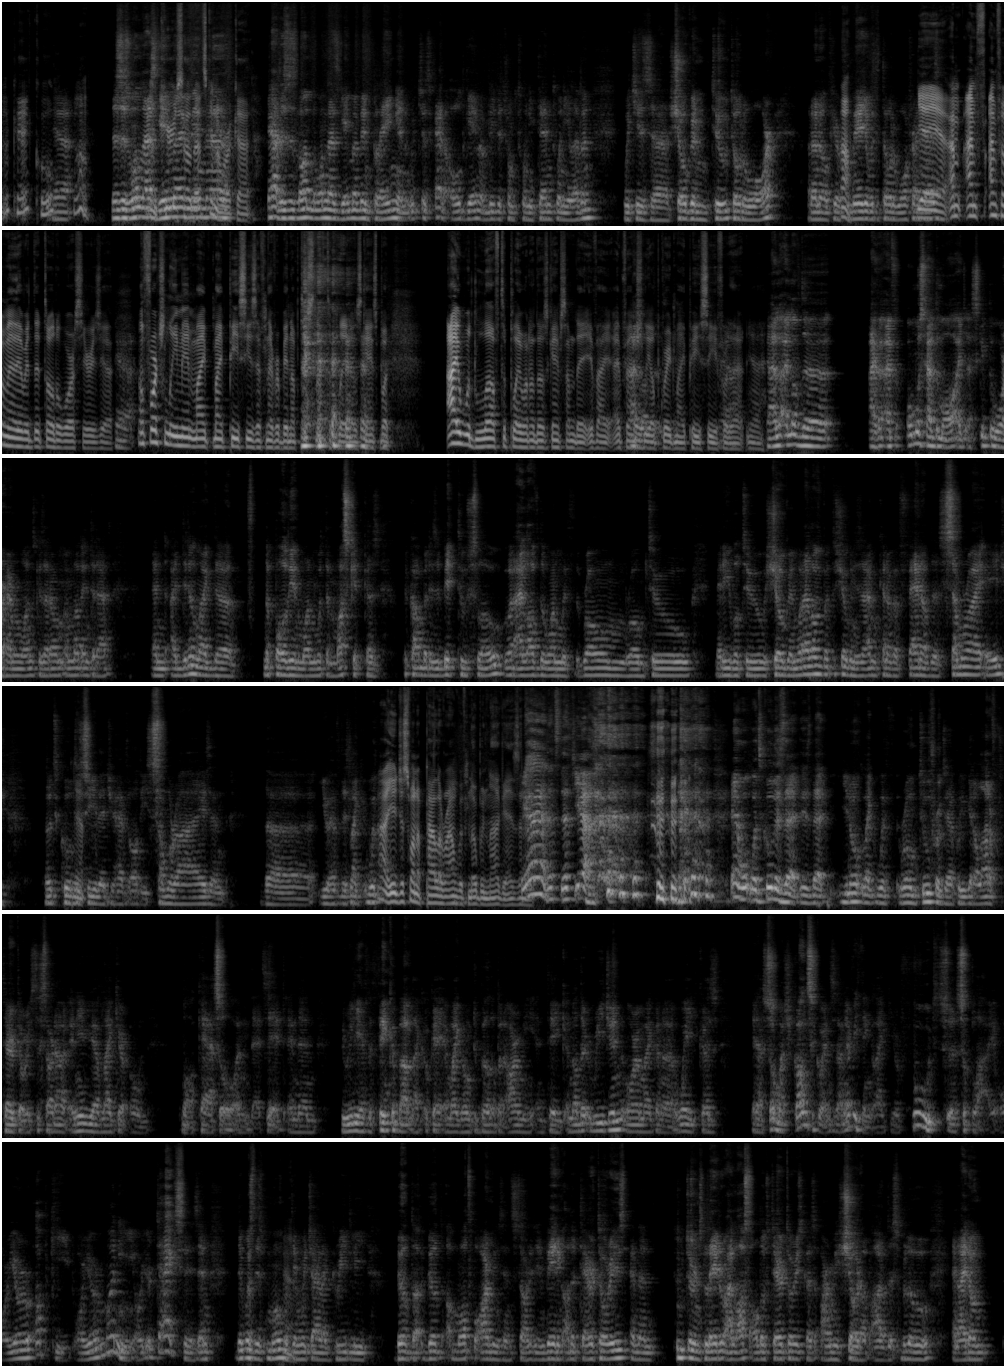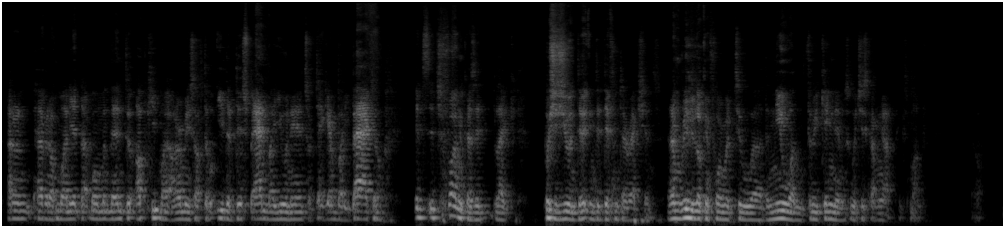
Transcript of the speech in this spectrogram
Okay, cool. Yeah. Oh, This is one last I'm game curious how that's gonna uh, work out. Yeah, this is one one last game I've been playing, and which is kind of old game. I believe it's from 2010, 2011, which is uh, Shogun 2 Total War. I don't know if you're Oh. familiar with the Total War franchise. Yeah, yeah. I'm I'm I'm familiar with the Total War series. Yeah. Yeah. Unfortunately, me my my PCs have never been up to snuff to play those games, but I would love to play one of those games someday if I eventually those upgrade my PC for that. Yeah. Yeah, I, I love the. I've, I've almost had them all. I, I skipped the Warhammer ones because I don't. I'm not into that, and I didn't like the Napoleon one with the musket because the combat is a bit too slow. But I love the one with Rome, Rome Two, Medieval Two, Shogun. What I love about the Shogun is I'm kind of a fan of the samurai age, so it's cool to see that you have all these samurais and the you have this like with Ah, you just want to pal around with Nobunaga, isn't it yeah, that's that's yeah. and what, what's cool is that is that you know like with Rome two, for example, you get a lot of territories to start out, and here you have like your own small castle, and that's it. And then you really have to think about like, okay, am I going to build up an army and take another region, or am I gonna wait because it has so much consequences on everything, like your food supply, or your upkeep, or your money, or your taxes. And there was this moment Yeah. in which I like greedily built up, built up multiple armies and started invading other territories. And then two turns later, I lost all those territories because armies showed up out of this blue, and I don't. I don't have enough money at that moment then to upkeep my armies. so I have to either disband my units or take everybody back. You know, it's it's fun because it like pushes you into into different directions. And I'm really looking forward to uh, the new one, Three Kingdoms, which is coming out next month.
